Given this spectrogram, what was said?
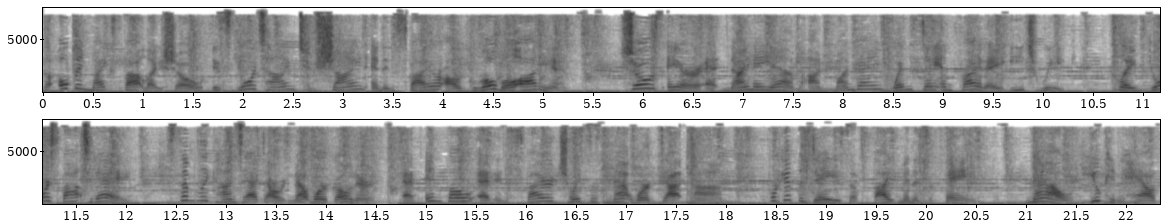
The Open Mic Spotlight Show is your time to shine and inspire our global audience. Shows air at 9 a.m. on Monday, Wednesday, and Friday each week. Claim your spot today. Simply contact our network owner at info at inspiredchoicesnetwork.com. Forget the days of five minutes of fame. Now you can have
